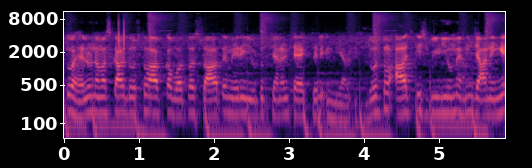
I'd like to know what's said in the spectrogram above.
तो हेलो, नमस्कार दोस्तों, आपका बहुत बहुत स्वागत है मेरे YouTube channel tag fill India में। दोस्तों, आज इस वीडियो में हम जानेंगे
